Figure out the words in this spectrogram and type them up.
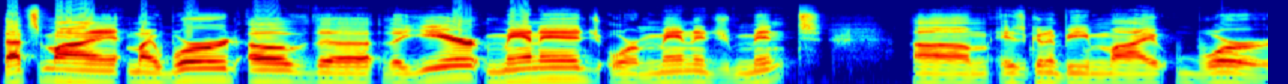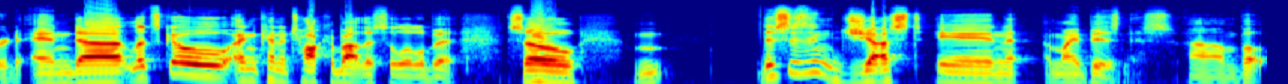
That's my my word of the the year. Manage or management um, is going to be my word. And uh, let's go and kind of talk about this a little bit. So, m- this isn't just in my business, um, but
